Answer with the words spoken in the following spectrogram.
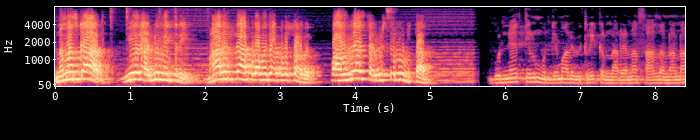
नमस्कार मी राजू मेत्री महाराष्ट्र आपल्यामध्ये आपलं स्वागत. पाहूया सविस्तर वृत्तांत. गुन्ह्यातील मुद्देमाल विक्री करणाऱ्यांना सहा जणांना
